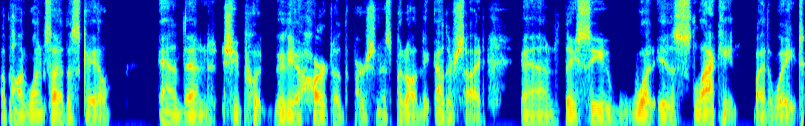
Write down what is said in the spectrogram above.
upon one side of the scale. And then she put the heart of the person is put on the other side, and they see what is lacking by the weight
